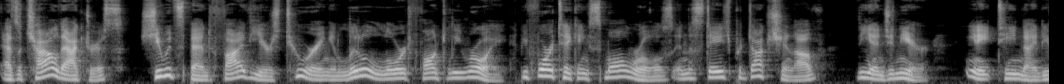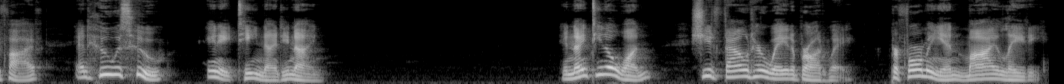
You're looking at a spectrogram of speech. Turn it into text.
As a child actress, she would spend five years touring in Little Lord Fauntleroy before taking small roles in the stage production of The Engineer in 1895 and Who is Who in 1899. In 1901, she had found her way to Broadway, performing in My Lady.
